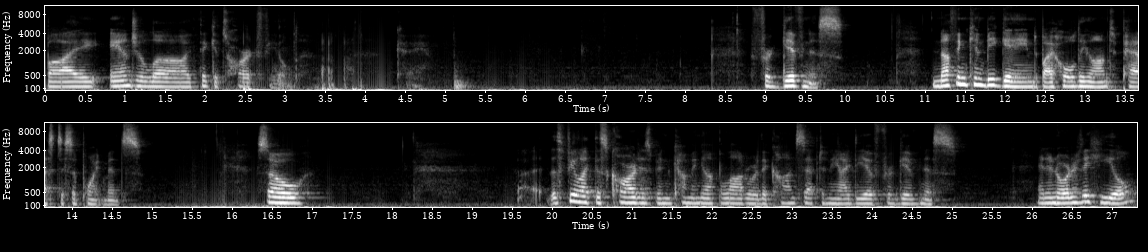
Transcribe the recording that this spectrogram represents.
by Angela, I think it's Hartfield. Okay. Forgiveness. Nothing can be gained by holding on to past disappointments. So, I feel like this card has been coming up a lot, or the concept and the idea of forgiveness. And in order to heal,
